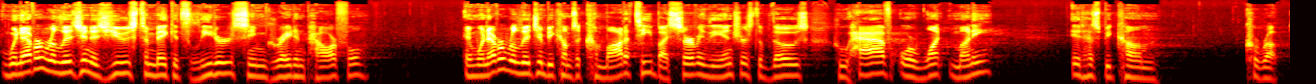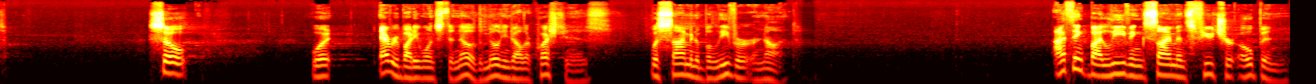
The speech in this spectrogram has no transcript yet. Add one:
Whenever religion is used to make its leaders seem great and powerful, and whenever religion becomes a commodity by serving the interest of those who have or want money, it has become corrupt. So, what everybody wants to know, the million dollar question is was Simon a believer or not? I think by leaving Simon's future open,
